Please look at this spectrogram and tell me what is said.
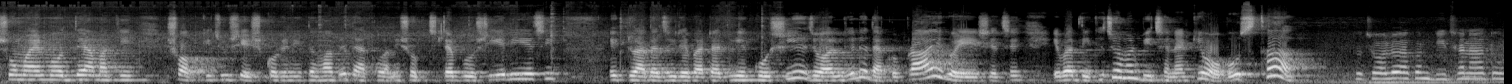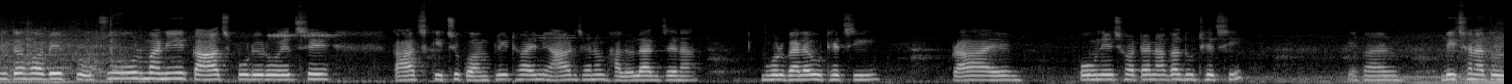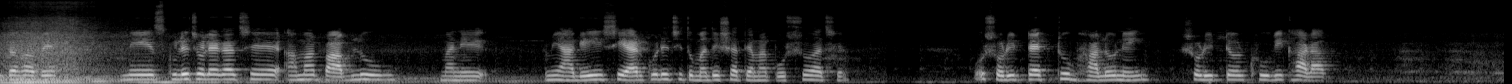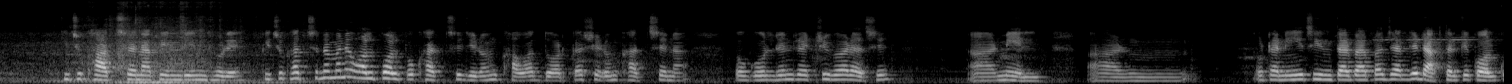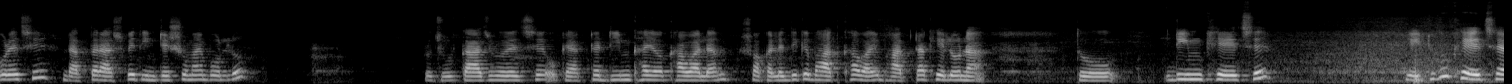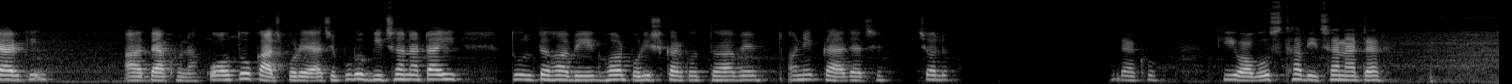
সময়ের মধ্যে আমাকে সব কিছু শেষ করে নিতে হবে। দেখো, আমি সবজিটা বসিয়ে দিয়েছি। একটু আদা, জিরে বাটা দিয়ে কষিয়ে জল ঢেলে দেখো, প্রায় হয়ে এসেছে। এবার দেখেছ আমার বিছানার কি অবস্থা? তো চলো এখন বিছানা তুলতে হবে। প্রচুর মানে কাজ পড়ে রয়েছে। কাজ কিছু কমপ্লিট হয়নি, আর যেন ভালো লাগছে না। ভোরবেলা উঠেছি, প্রায় পৌনে ছটা নাগাদ উঠেছি। এবার বিছানা তুলতে হবে। মেয়ে স্কুলে চলে গেছে, আমার পাবলু মানে আমি আগেই শেয়ার করেছি, তোমাদের সাথে আমার পোষ্য আছে। ওর শরীরটা একটু ভালো নেই, শরীরটা ওর খুবই খারাপ। কিছু খাচ্ছে না তিন দিন ধরে। কিছু খাচ্ছে না মানে অল্প অল্প খাচ্ছে, যেরম খাওয়ার দরকার সেরম খাচ্ছে না। ও গোল্ডেন রেট্রিভার আছে, আর মেল আর ওটা নিয়ে চিন্তার ব্যাপার, যাকে ডাক্তারকে কল করেছি। ডাক্তার আসবে তিনটের সময় বলল। প্রচুর কাজ রয়েছে, ওকে একটা ডিম খাই খাওয়ালাম। সকালের দিকে ভাত খাওয়াই, ভাতটা খেলো না। তো ডিম খেয়েছে, এইটুকু খেয়েছে আর কি। আর দেখো না, কত কাজ পড়ে আছে, পুরো বিছানাটাই তুলতে হবে, ঘর পরিষ্কার করতে হবে, অনেক কাজ আছে। চলো। দেখো কি অবস্থা বিছানাটার।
